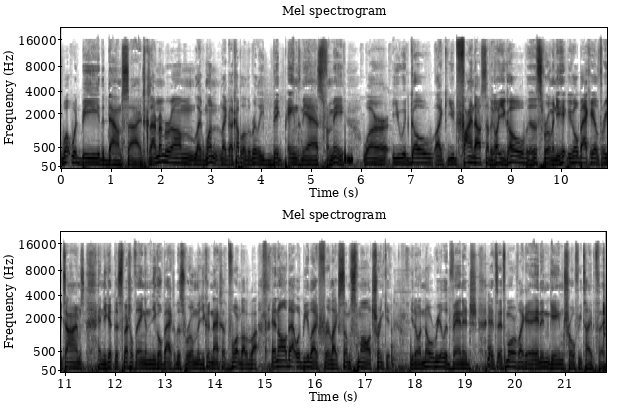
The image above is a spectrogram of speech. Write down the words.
what would be the downsides? Because I remember, um, like one, like a couple of the really big pains in the ass for me were you would go, like you'd find out something. Oh, you go to this room and you hit, you go back here three times and you get this special thing, and then you go back to this room that you couldn't access before, and blah blah blah, and all that would be like for like some small trinket, you know, no real advantage. It's it's more of like a, an in-game trophy type thing,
